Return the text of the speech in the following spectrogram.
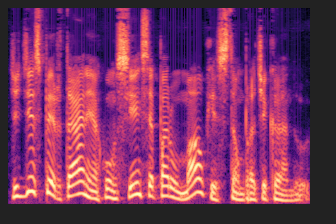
de despertarem a consciência para o mal que estão praticando.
